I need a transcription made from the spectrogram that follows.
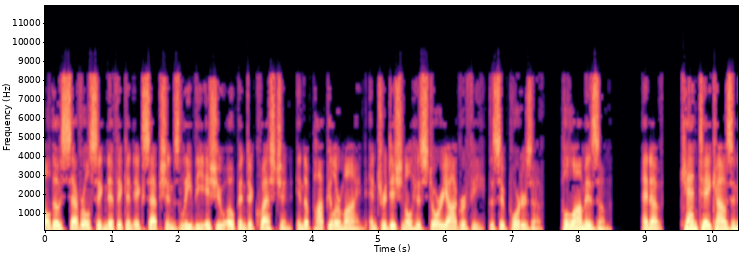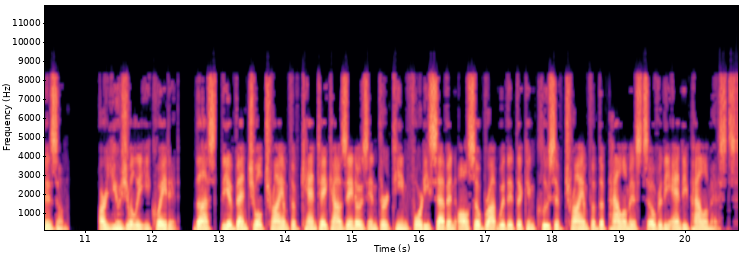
Although several significant exceptions leave the issue open to question, in the popular mind and traditional historiography, the supporters of Palamism and of Cantaicouzenism are usually equated. Thus, the eventual triumph of Cantacuzénos in 1347 also brought with it the conclusive triumph of the Palamists over the anti-Palamists.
